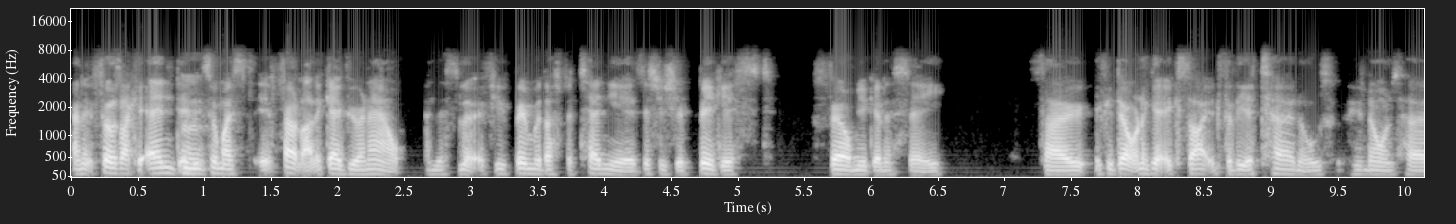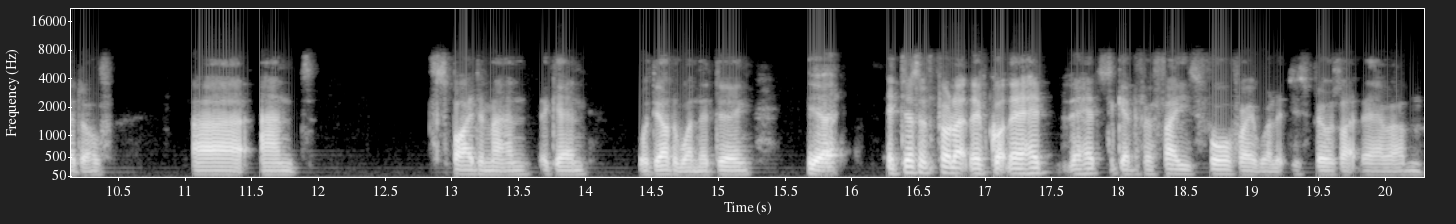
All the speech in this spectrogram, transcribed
and it feels like it ended. Mm. It's almost it felt like they gave you an out. And this look, if you've been with us for ten years, this is your biggest film you're going to see. So if you don't want to get excited for the Eternals, who no one's heard of, uh, and Spider Man again, or the other one they're doing, Yeah. it doesn't feel like they've got their head their heads together for Phase Four very well. It just feels like they're um.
